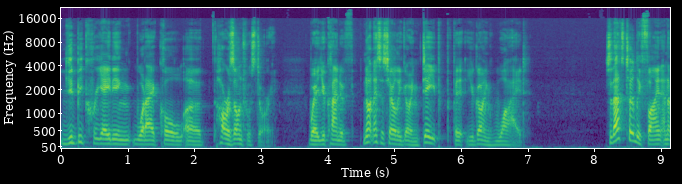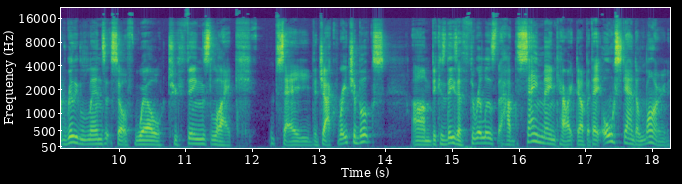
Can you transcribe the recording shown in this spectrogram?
you'd be creating what I call a horizontal story, where you're kind of not necessarily going deep, but you're going wide. So that's totally fine, and it really lends itself well to things like, say, the Jack Reacher books, um, because these are thrillers that have the same main character, but they all stand alone,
